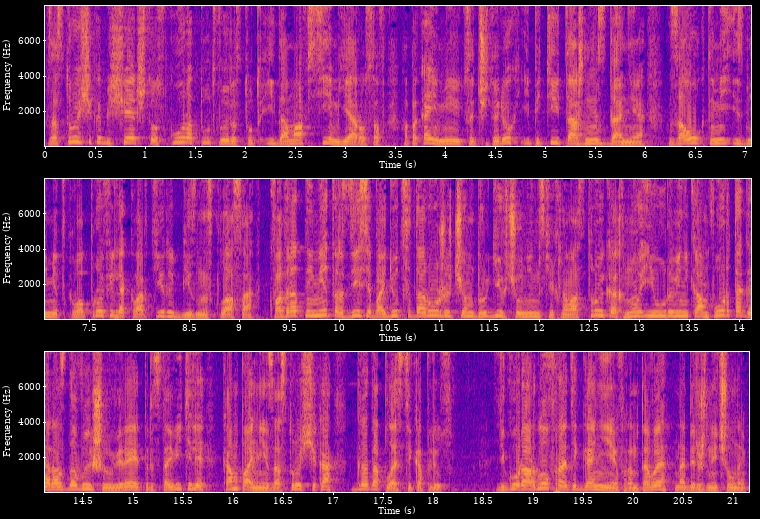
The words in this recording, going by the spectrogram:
Застройщик обещает, что скоро тут вырастут и дома в 7 ярусов, а пока имеются 4- и 5-этажные здания. За окнами из немецкого профиля квартиры бизнес-класса. Квадратный метр здесь обойдется дороже, чем в других челнинских новостройках, но и уровень комфорта гораздо выше, уверяет представители компании-застройщика «Градопластика Плюс». Егор Орлов, Радик Ганиев, РНТВ, Набережные Челны.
